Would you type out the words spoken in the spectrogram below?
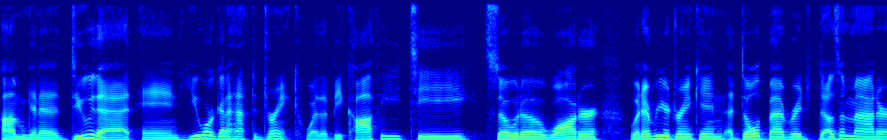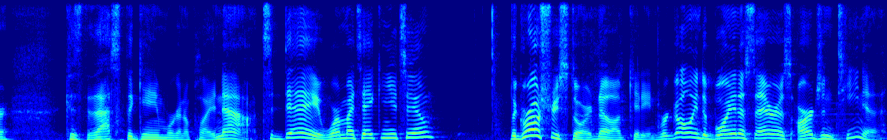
I'm going to do that, and you are going to have to drink, whether it be coffee, tea, soda, water, whatever you're drinking, adult beverage, doesn't matter because that's the game we're going to play. Now, today, where am I taking you to? The grocery store. No, I'm kidding. We're going to Buenos Aires, Argentina.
